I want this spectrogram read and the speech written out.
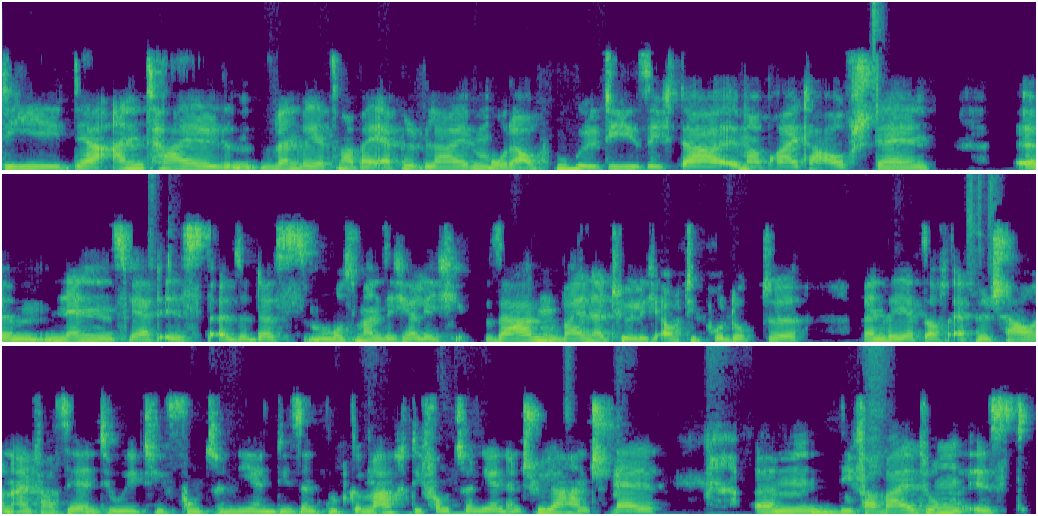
die, der Anteil, wenn wir jetzt mal bei Apple bleiben oder auch Google, die sich da immer breiter aufstellen, ähm, nennenswert ist. Also das muss man sicherlich sagen, weil natürlich auch die Produkte, wenn wir jetzt auf Apple schauen, einfach sehr intuitiv funktionieren. Die sind gut gemacht, die funktionieren in Schülerhand schnell. Ähm, die Verwaltung ist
